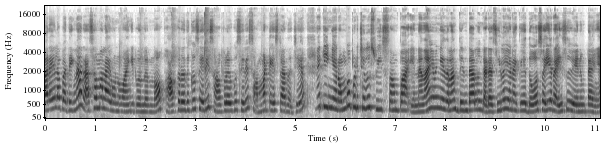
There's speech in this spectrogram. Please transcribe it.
வரையில் பார்த்திங்கன்னா ரசமலாய் ஒன்று வாங்கிட்டு வந்திருந்தோம். பார்க்குறதுக்கும் சரி சாப்பிட்றதுக்கும் சரி செம்ம டேஸ்ட்டாக இருந்துச்சு. எனக்கு இங்கே ரொம்ப பிடிச்சது ஸ்வீட்ஸ் தான்ப்பா. என்ன தான் இவங்க இதெல்லாம் திண்டாலும் கடைசியில் எனக்கு தோசையும் ரைஸும் வேணும்ட்டாங்க.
